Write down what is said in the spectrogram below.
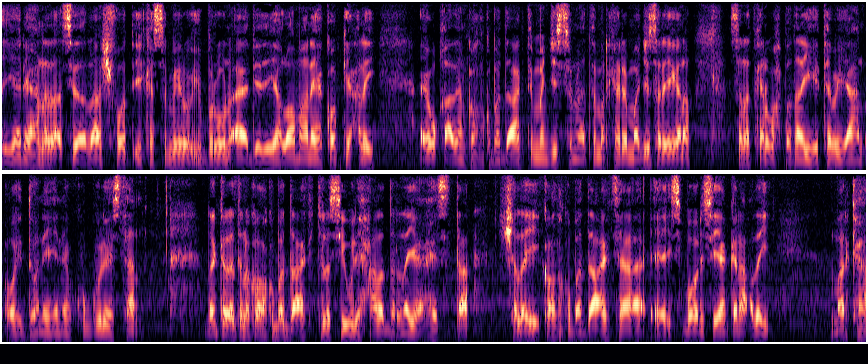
ciyaaryahanada sida rashford iyo casamiro iyo bruno aad ayaa loo amaanaya. Koobkii xalay ay u qaadeen kooxda kubadda cagta manchester united. Marka manchester iyagana sanadkan wax badan ayay tabayaan oo ay doonayeen inay ku guuleystaan. Dhan kaleetana kooxda cagta chelsea weli xaalad daran ayaa haysata. Shalay kooxda cagta ee sports ayaa garaacday marka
